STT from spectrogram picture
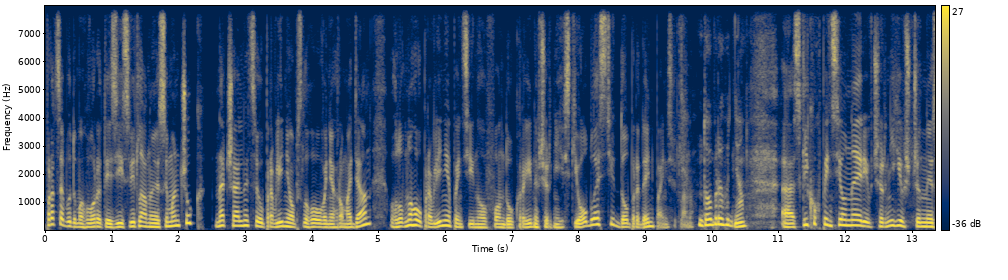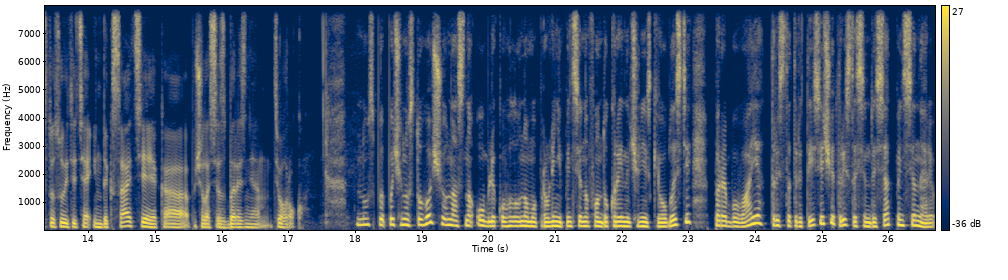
Про це будемо говорити зі Світланою Симанчук, начальницею управління обслуговування громадян головного управління пенсійного фонду України в Чернігівській області. Добрий день, пані Світлано. Доброго дня. Е, Скількох пенсіонерів Чернігівщини стосується ця індексація, яка почалася з березня цього року? Ну, почну з того, що у нас на обліку в головному управлінні пенсійного фонду України в Чернігівській області перебуває 303 тисячі 370 пенсіонерів.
